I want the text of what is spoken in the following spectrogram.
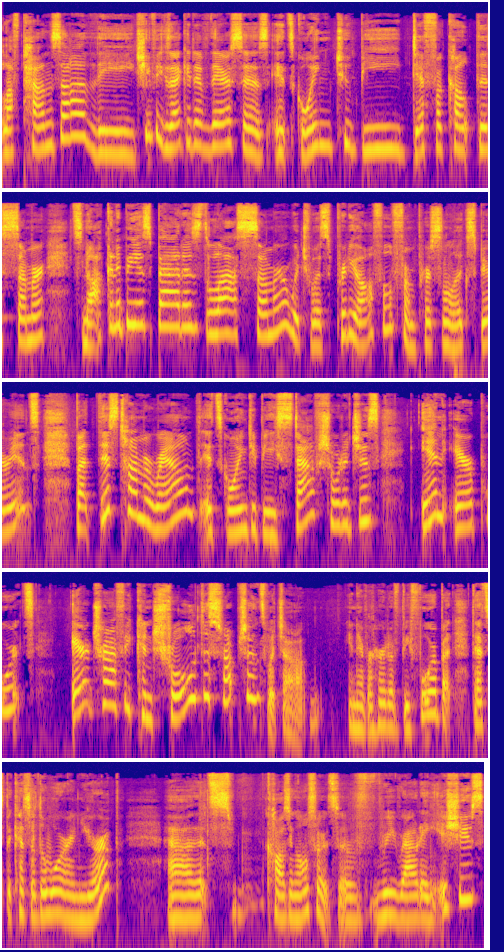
Lufthansa. The chief executive there says it's going to be difficult this summer. It's not going to be as bad as the last summer, which was pretty awful from personal experience. But this time around, it's going to be staff shortages in airports, air traffic control disruptions, which uh, you never heard of before, but that's because of the war in Europe uh, that's causing all sorts of rerouting issues,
